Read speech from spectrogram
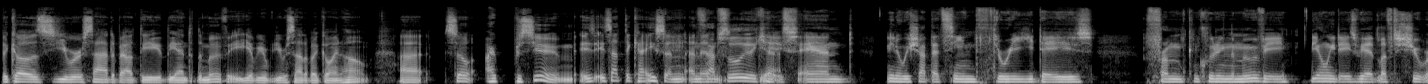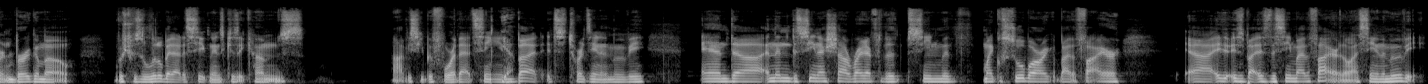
because you were sad about the, the end of the movie. You, you were sad about going home. Uh, so I presume is, is that the case? And and It's then absolutely the yeah. case. And, you know, we shot that scene three days from concluding the movie. The only days we had left to shoot were in Bergamo, which was a little bit out of sequence because it comes obviously before that scene, but it's towards the end of the movie. And, uh, and then the scene I shot right after the scene with Michael Stuhlbarg by the fire, uh, is, by, is the scene by the fire, the last scene in the movie.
